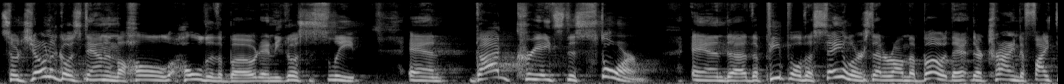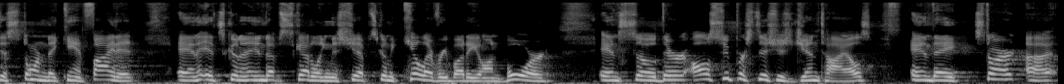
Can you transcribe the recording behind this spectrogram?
so Jonah goes down in the hold, hold of the boat, and he goes to sleep, and God creates this storm. And uh, the people, the sailors that are on the boat, they're, they're trying to fight this storm. They can't fight it. And it's going to end up scuttling the ship. It's going to kill everybody on board. And so they're all superstitious Gentiles. And they start uh,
